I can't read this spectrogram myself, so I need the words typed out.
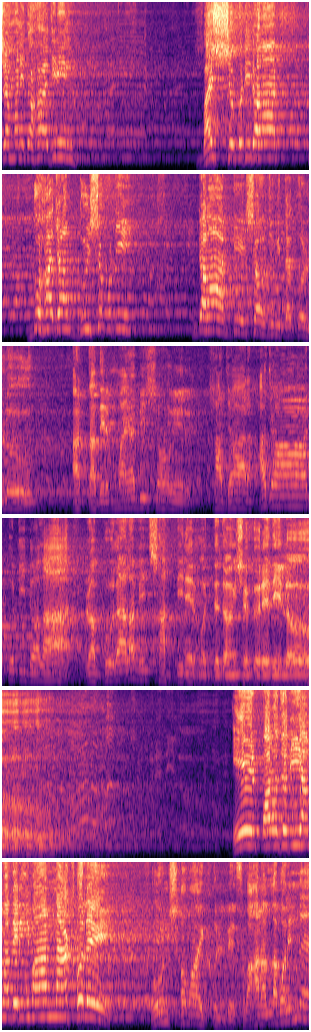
সম্মানিত হাজিরিন, বাইশশো কোটি ডলার দু হাজার দুইশো কোটি ডলার দিয়ে সহযোগিতা করল। আর তাদের মায়াবী শহরের হাজার হাজার কোটি ডলার রব্বুল আলমিন সাত দিনের মধ্যে ধ্বংস করে দিল। এরপরও যদি আমাদের ইমান না খোলে, কোন সময় খুলবে? সোহান আল্লাহ বলেন না।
